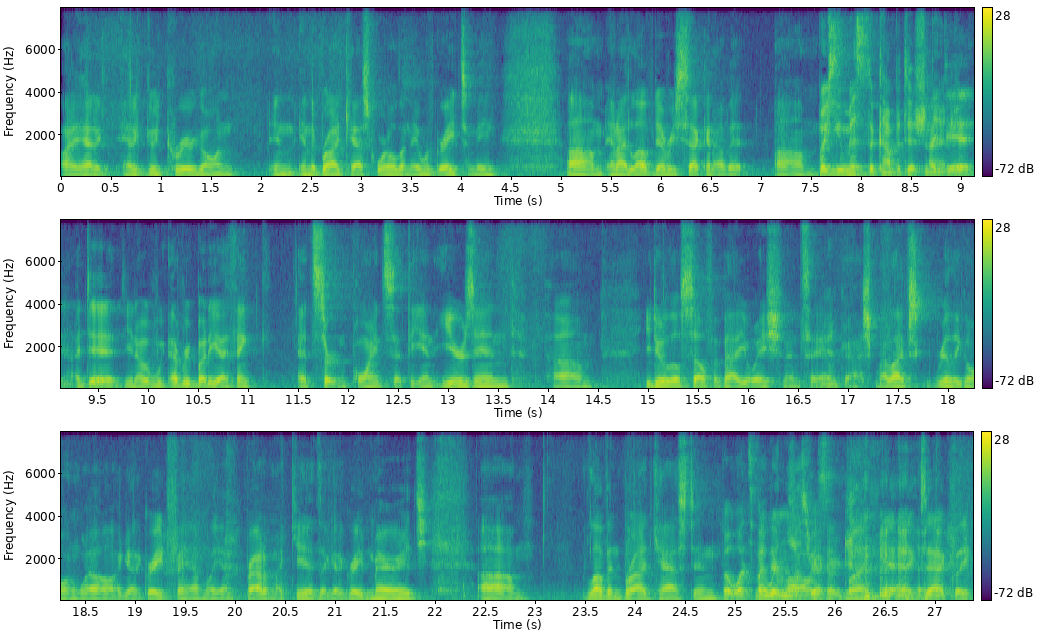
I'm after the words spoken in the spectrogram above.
I had a had a good career going in in the broadcast world, and they were great to me, um, and I loved every second of it. Um, but you missed the competition. I did. I did. You know, everybody. I think at certain points at the end, year's end, um, you do a little self evaluation and say, "Oh gosh, my life's really going well. I got a great family. I'm proud of my kids. I got a great marriage." Um, loving broadcasting. But what's my win loss record? But yeah, exactly.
